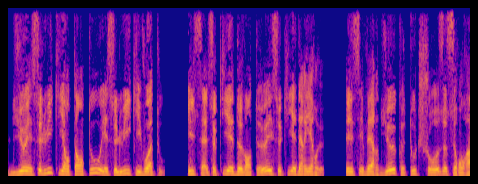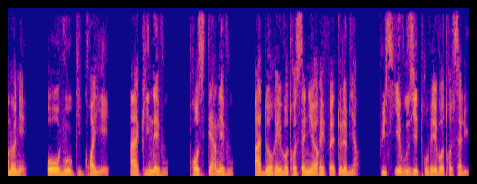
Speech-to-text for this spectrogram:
Dieu est celui qui entend tout et celui qui voit tout. Il sait ce qui est devant eux et ce qui est derrière eux. Et c'est vers Dieu que toutes choses seront ramenées. Ô vous qui croyez! Inclinez-vous. Prosternez-vous. Adorez votre Seigneur et faites le bien. Puissiez-vous y trouver votre salut.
